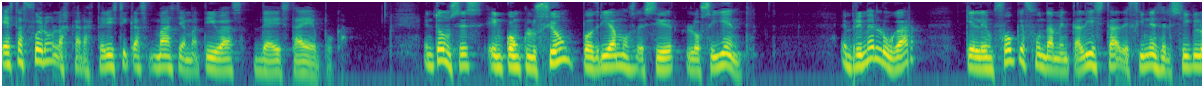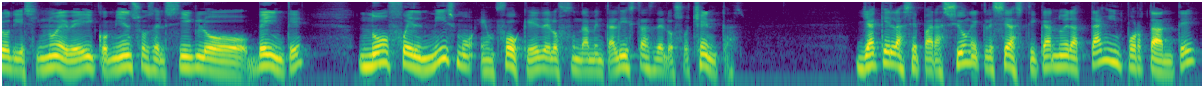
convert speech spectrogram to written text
Estas fueron las características más llamativas de esta época. Entonces, en conclusión, podríamos decir lo siguiente. En primer lugar, que el enfoque fundamentalista de fines del siglo XIX y comienzos del siglo XX no fue el mismo enfoque de los fundamentalistas de los ochentas, ya que la separación eclesiástica no era tan importante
